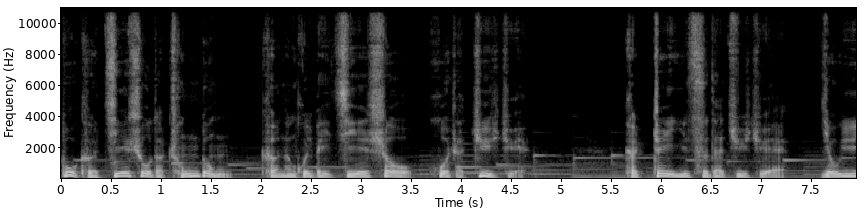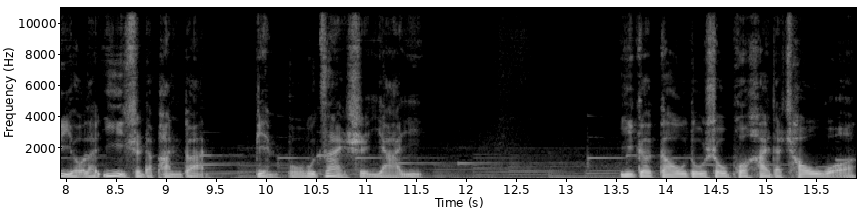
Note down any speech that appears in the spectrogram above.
不可接受的冲动可能会被接受或者拒绝。可这一次的拒绝，由于有了意识的判断，便不再是压抑。一个高度受迫害的超我。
